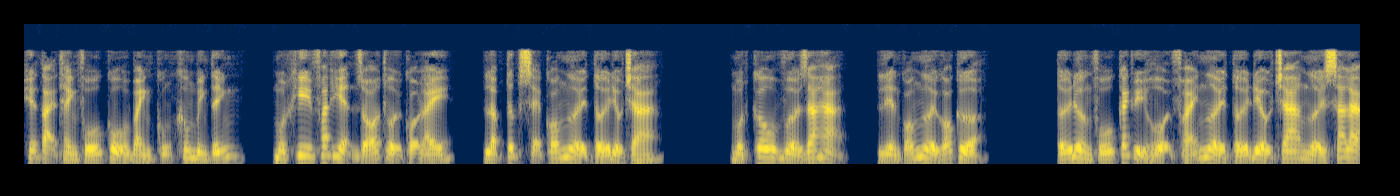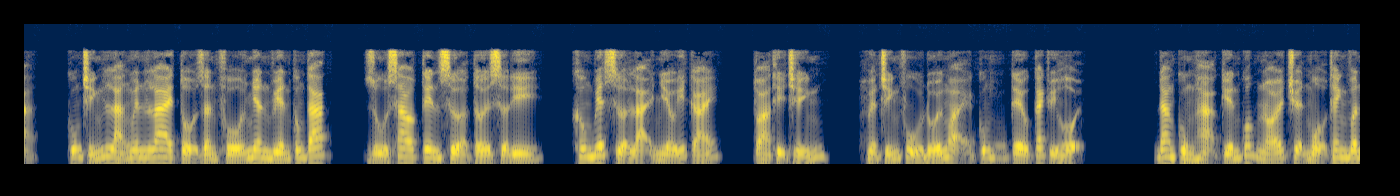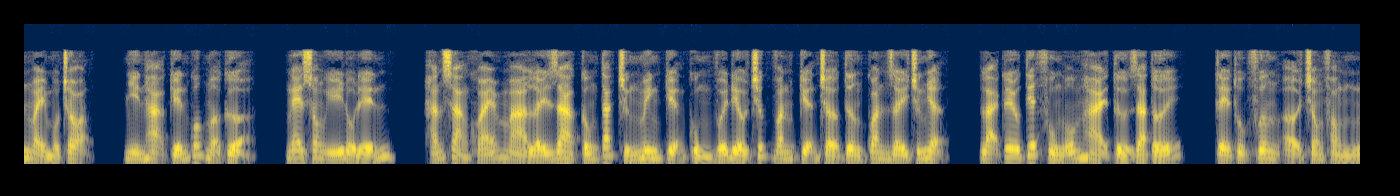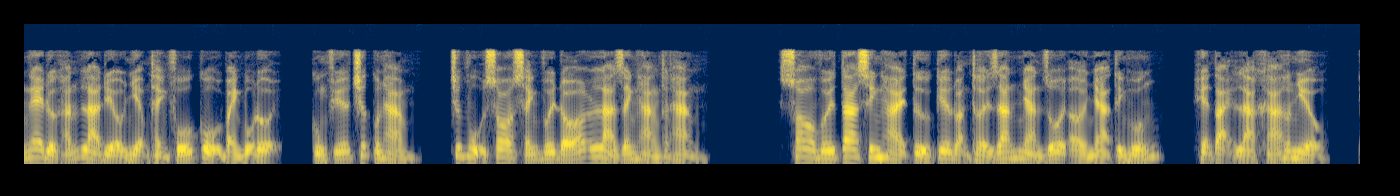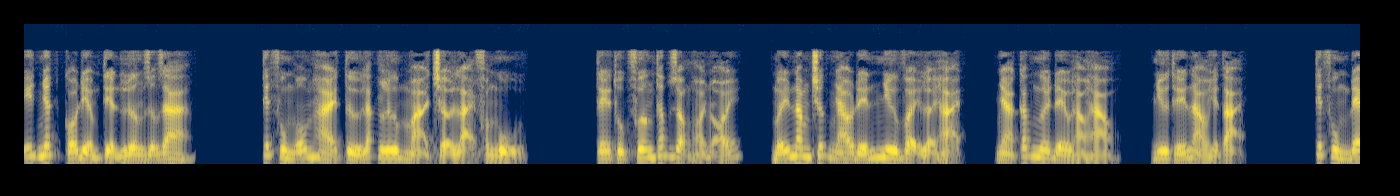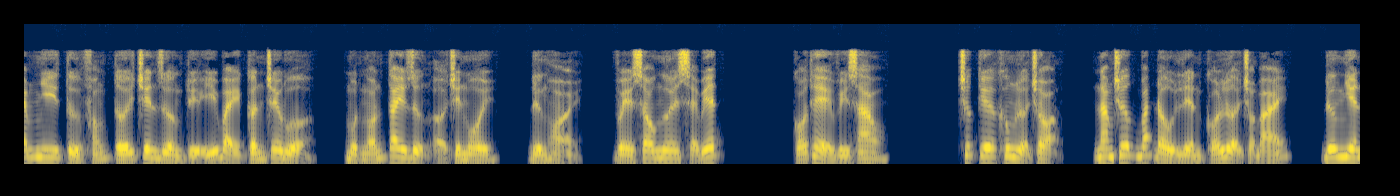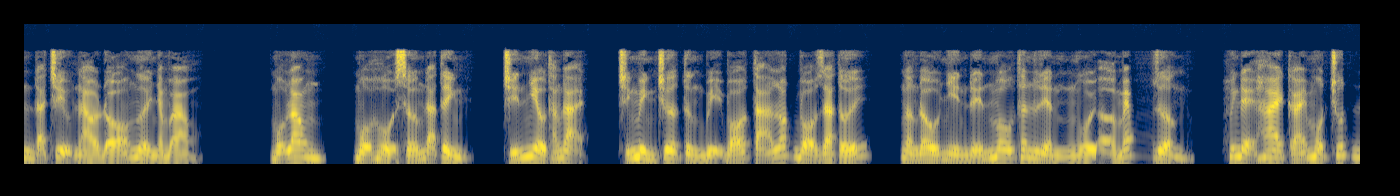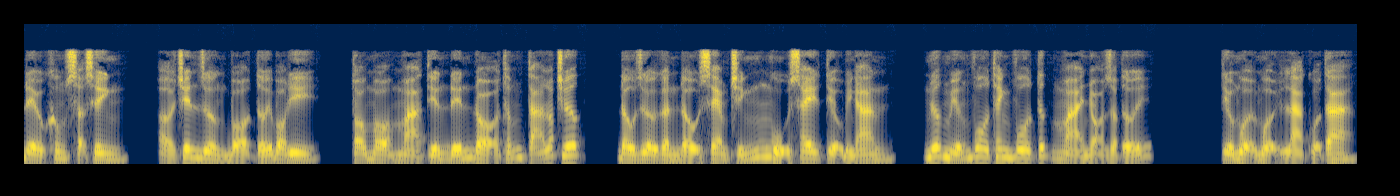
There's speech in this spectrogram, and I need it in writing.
Hiện tại thành phố Cổ Bành cũng không bình tĩnh, một khi phát hiện gió thổi cỏ lay, lập tức sẽ có người tới điều tra. Một câu vừa ra hạ, liền có người gõ cửa. Tới đường phố cách ủy hội phái người tới điều tra người xa lạ, cũng chính là nguyên lai tổ dân phố nhân viên công tác, dù sao tên sửa tới sửa đi, không biết sửa lại nhiều ít cái, tòa thị chính, huyện chính phủ đối ngoại cũng đều cách ủy hội. Đang cùng Hạ Kiến Quốc nói chuyện mộ thanh vân mày một trọn, nhìn Hạ Kiến Quốc mở cửa, nghe xong ý đồ đến, hắn sảng khoái mà lấy ra công tác chứng minh kiện cùng với điều chức văn kiện chờ tương quan giấy chứng nhận, lại kêu tiết phùng ôm hải tử ra tới. Tề Thục Phương ở trong phòng nghe được hắn là điều nhiệm thành phố cổ bành bộ đội, cùng phía trước quân hàm, chức vụ so sánh với đó là danh hàng thật hàng. So với ta sinh hải tử kia đoạn thời gian nhàn rỗi ở nhà tình huống, hiện tại là khá hơn nhiều, ít nhất có điểm tiền lương dưỡng ra. Tiết Phùng ôm hải tử lắc lư mà trở lại phòng ngủ. Tề Thục Phương thấp giọng hỏi nói, mấy năm trước nháo đến như vậy lợi hại, nhà các ngươi đều hảo hảo, như thế nào hiện tại? Tiết Phùng đem nhi tử phóng tới trên giường tùy ý bảy cân trêu đùa, một ngón tay dựng ở trên môi, đừng hỏi, về sau ngươi sẽ biết. Có thể vì sao? Trước kia không lựa chọn, năm trước bắt đầu liền có lựa chọn bái, đương nhiên đã chịu nào đó người nhằm vào. Mộ Long, mộ hổ sớm đã tỉnh, chín nhiều tháng đại, chính mình chưa từng bị bó tá lót bỏ ra tới, ngẩng đầu nhìn đến mâu thân liền ngồi ở mép giường, huynh đệ hai cái một chút đều không sợ sinh, ở trên giường bò tới bò đi, tò mò mà tiến đến đỏ thấm tá lót trước, đầu dựa gần đầu xem chính ngủ say tiểu bình an, nước miếng vô thanh vô tức mà nhỏ giọt tới. Tiểu muội muội là của ta.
